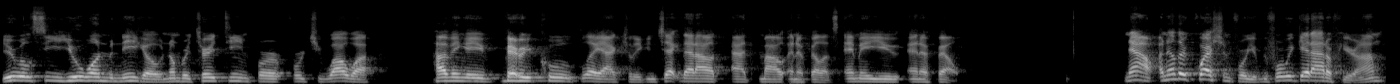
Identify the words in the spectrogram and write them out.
you will see U1 Manigo, number 13 for, for Chihuahua, having a very cool play, actually. You can check that out at Mau NFL. That's M A U NFL. Now, another question for you before we get out of here. I'm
